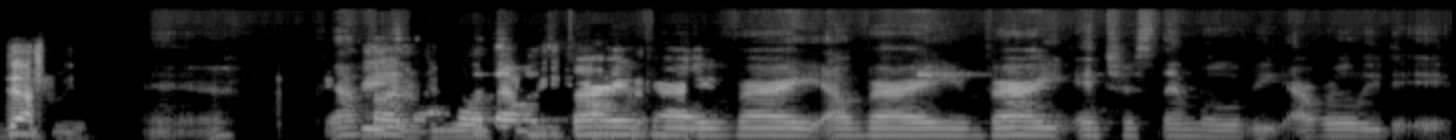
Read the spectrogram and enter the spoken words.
definitely. Yeah. I thought, I thought that was very, very, very, a very, very interesting movie. I really did.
